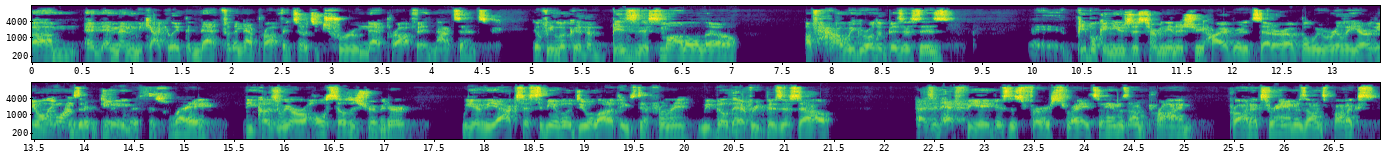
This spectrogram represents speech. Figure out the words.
um, and, and then we calculate the net for the net profit. So it's a true net profit in that sense. If we look at the business model though, of how we grow the businesses, people can use this term in the industry, hybrid, et cetera, but we really are the only ones that are doing this this way because we are a wholesale distributor. We have the access to be able to do a lot of things differently. We build every business out as an FBA business first, right? So Amazon Prime products or Amazon's products,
